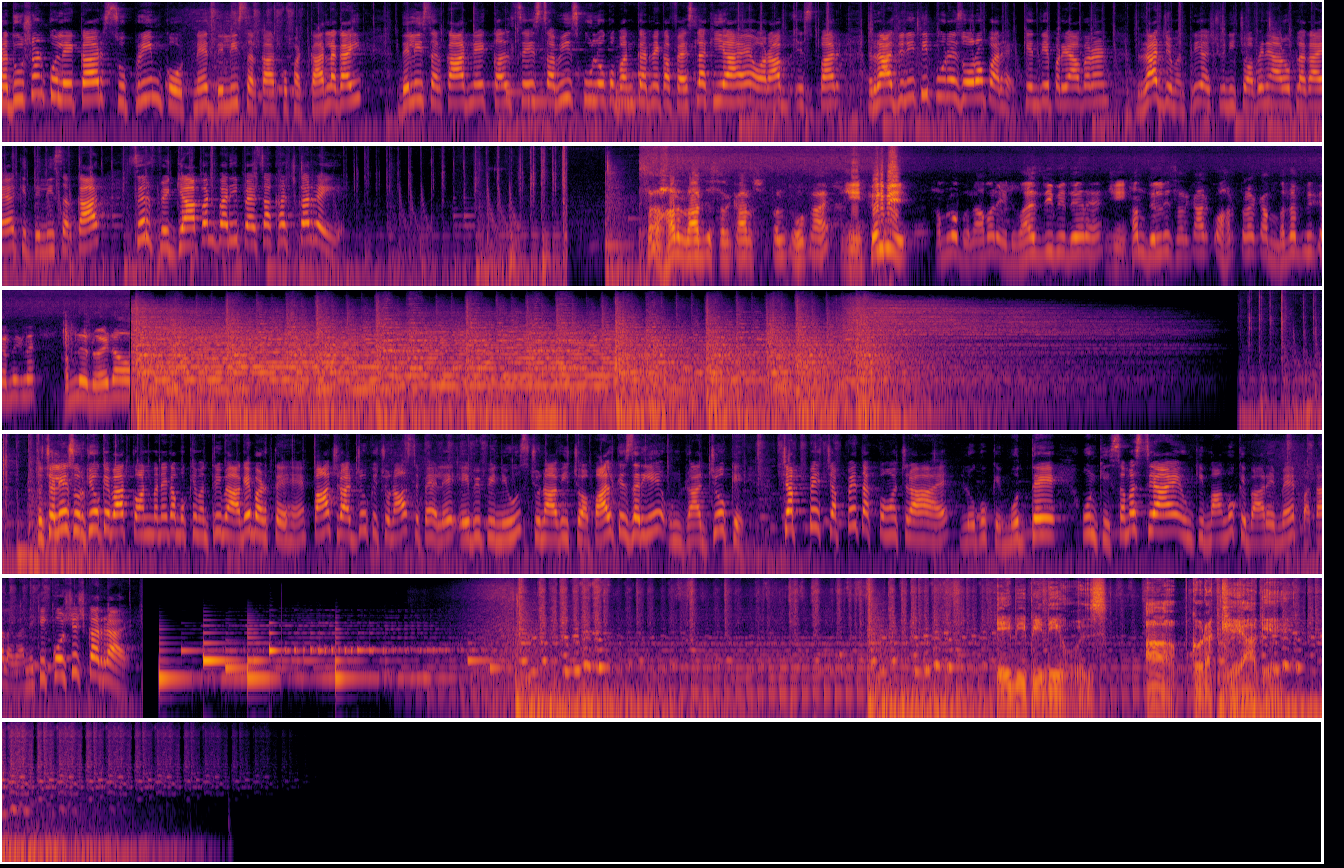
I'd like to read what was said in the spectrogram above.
प्रदूषण को लेकर सुप्रीम कोर्ट ने दिल्ली सरकार को फटकार लगाई। दिल्ली सरकार ने कल से सभी स्कूलों को बंद करने का फैसला किया है और अब इस पर राजनीति पूरे जोरों पर है। केंद्रीय पर्यावरण राज्य मंत्री अश्विनी चौबे ने आरोप लगाया कि दिल्ली सरकार सिर्फ़ विज्ञापन पर ही पैसा खर्च कर रही है। हर राज्य सरकार स्वतंत्र होता है। जी। है फिर भी हम लोग बराबर एडवाइजरी भी दे रहे हैं। हम दिल्ली सरकार को हर तरह का मदद भी करने के लिए हमने नोएडा तो चलिए सुर्खियों के बाद कौन बनेगा मुख्यमंत्री? में आगे बढ़ते हैं। पाँच राज्यों के चुनाव से पहले एबीपी न्यूज़ चुनावी चौपाल के ज़रिए उन राज्यों के चप्पे चप्पे तक पहुँच रहा है। लोगों के मुद्दे, उनकी समस्याएँ, उनकी मांगों के बारे में पता लगाने की कोशिश कर रहा है। एबीपी न्यूज़ आपको रखे आगे।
